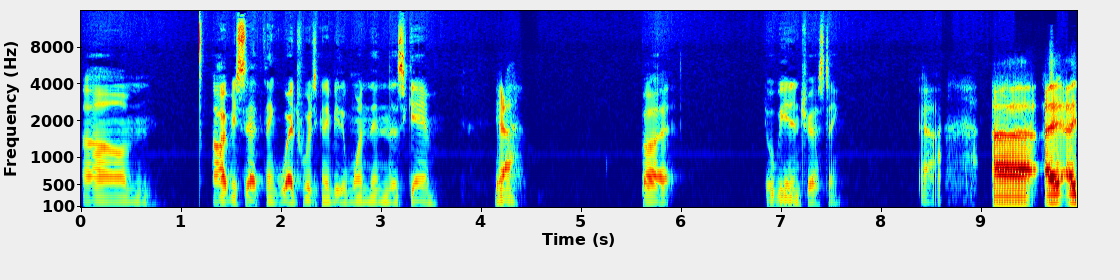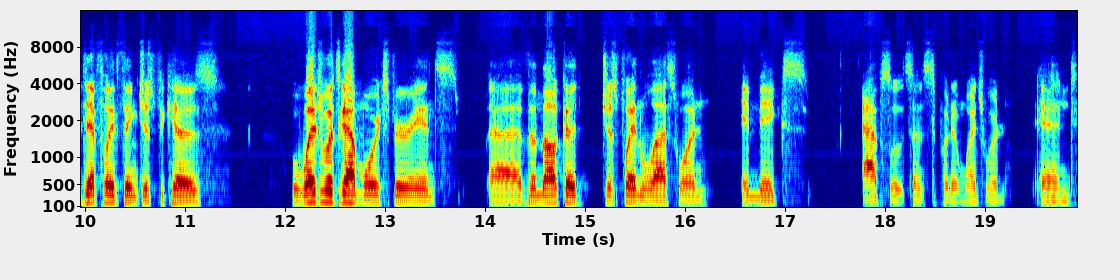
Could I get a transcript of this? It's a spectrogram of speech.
Um, obviously, I think Wedgwood's going to be the one in this game, Yeah. but it'll be interesting. Uh, I, I definitely think just because well, Wedgwood's got more experience. Uh, Vejmelka just played in the last one. It makes absolute sense to put in Wedgwood, and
